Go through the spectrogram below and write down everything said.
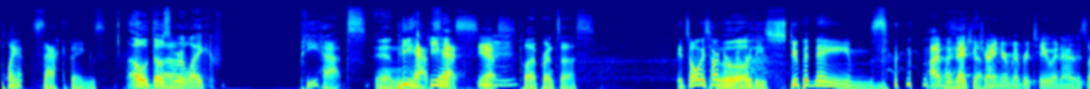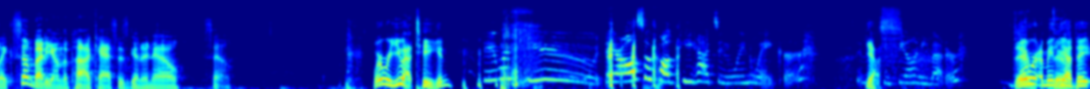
plant sack things. Oh, those were Um, like pea hats in P hats. Pea yes. hats, yep. Mhm. Twilight Princess. It's always hard to remember these stupid names. I was hate actually them. trying to remember too, and I was like, somebody on the podcast is gonna know. So Where were you at, Tegan? They were cute. They are also called P hats in Wind Waker. If Yes. makes you feel any better. they were. I mean, yeah, they.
